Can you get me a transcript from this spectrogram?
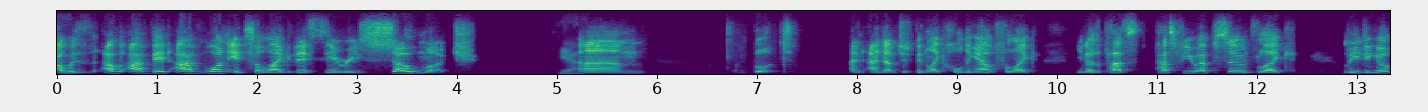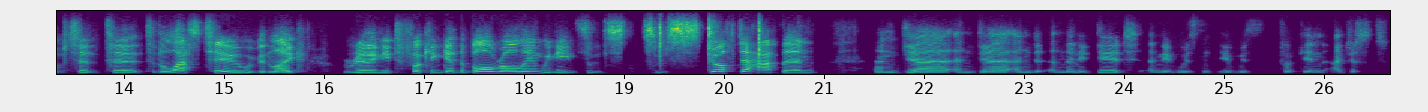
I was, I, I've been, I've wanted to like this series so much. yeah, Um, but and and I've just been like holding out for like you know the past past few episodes, like leading up to to to the last two. We've been like really need to fucking get the ball rolling. We need some some stuff to happen, and uh, and uh, and and then it did, and it was it was fucking. I just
